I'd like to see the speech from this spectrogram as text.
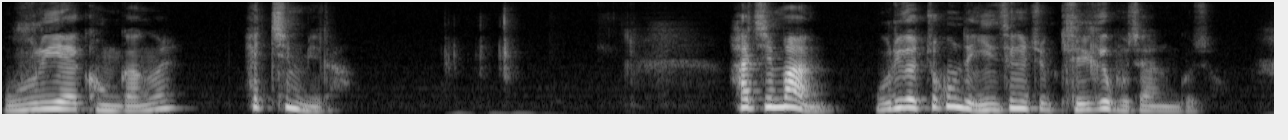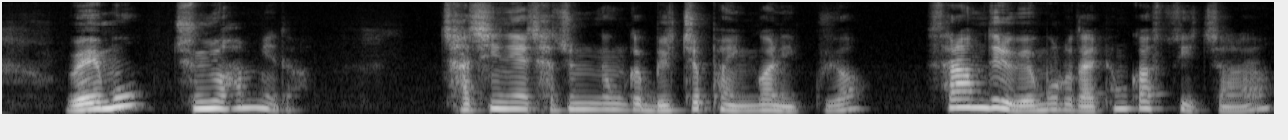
우리의 건강을 해칩니다. 하지만 우리가 조금 더 인생을 좀 길게 보자는 거죠. 외모 중요합니다. 자신의 자존감과 밀접한 인간이 있고요. 사람들이 외모로 날 평가할 수 있잖아요.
